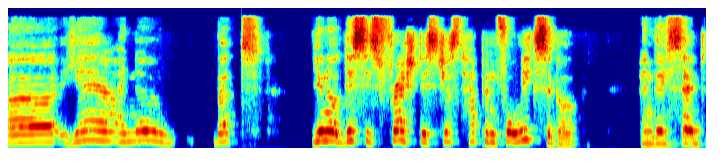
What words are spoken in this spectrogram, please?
uh, yeah, I know, but you know, this is fresh. This just happened four weeks ago. And they said,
